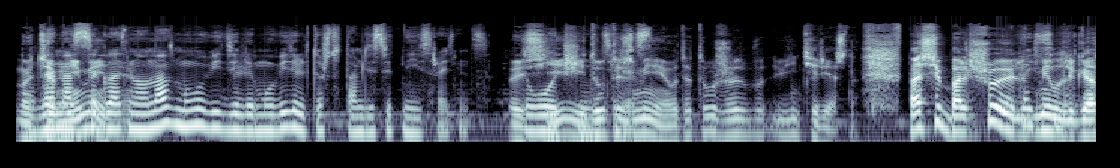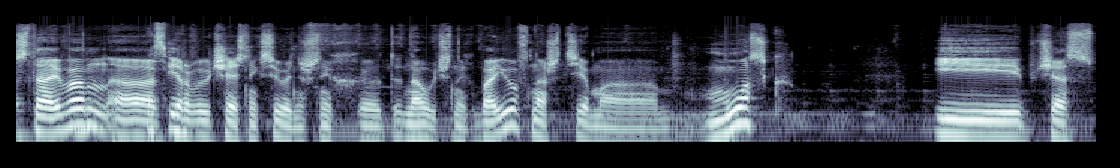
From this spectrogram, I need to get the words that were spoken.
Но, для нас согласен. Но у нас мы увидели, мы увидели то, что там действительно есть разница. То есть очень идут интересно. изменения. Вот это уже интересно. Спасибо большое, Спасибо. Людмила Легостаева, mm-hmm. первый участник сегодняшних научных боев. Наша тема мозг. И сейчас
